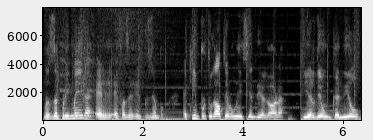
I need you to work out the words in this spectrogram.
Mas a primeira é, é fazer rir. Por exemplo, aqui em Portugal teve um incêndio agora e ardeu um canil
